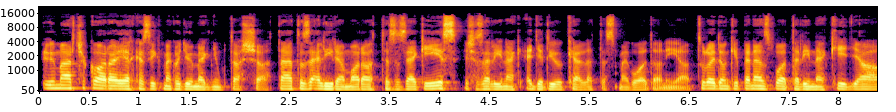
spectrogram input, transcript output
ő már csak arra érkezik meg, hogy ő megnyugtassa. Tehát az Elire maradt ez az egész, és az Elinek egyedül kellett ezt megoldania. Tulajdonképpen ez volt Elinek így a,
